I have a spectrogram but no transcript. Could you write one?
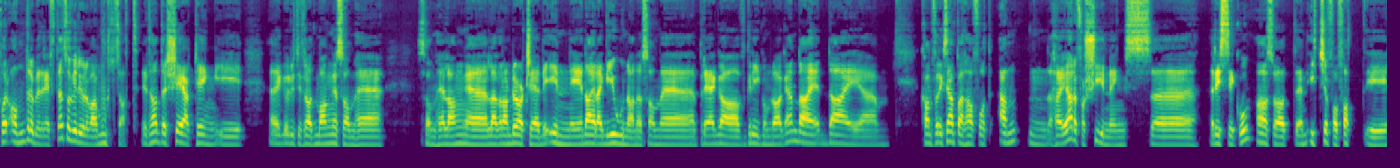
For andre bedrifter så vil jo det være motsatt. Det skjer ting i Jeg går ut ifra at mange som har som har lange leverandørkjeder inn i de regionene som er prega av krig om dagen, de, de eh, kan f.eks. ha fått enten høyere forsyningsrisiko, altså at en ikke får fatt i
